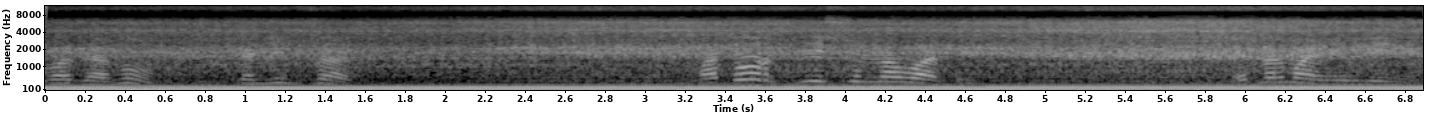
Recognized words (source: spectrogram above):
Вода, ну, конденсат. Мотор здесь шумноватый. Это нормальное явление.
